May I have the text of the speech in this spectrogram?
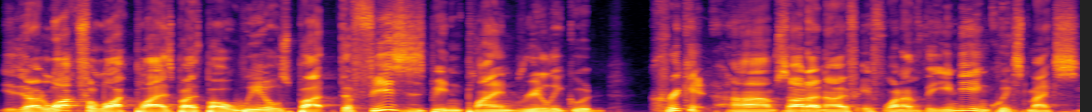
you know like for like players both bowl wheels, but the Fizz has been playing really good cricket. Um, so I don't know if, if one of the Indian quicks makes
